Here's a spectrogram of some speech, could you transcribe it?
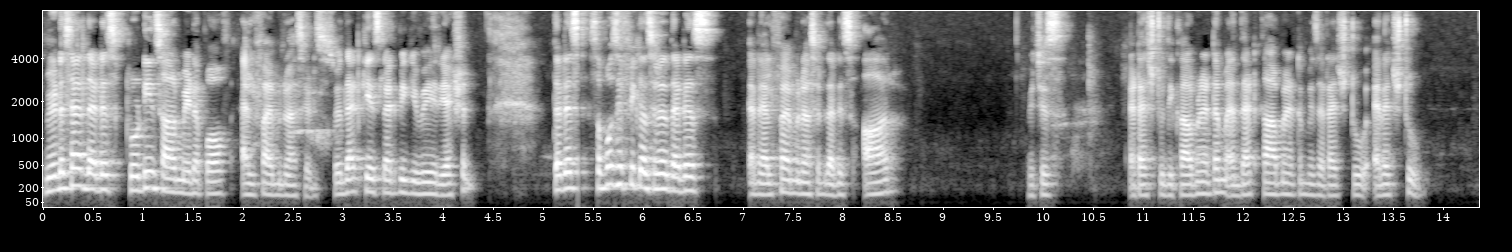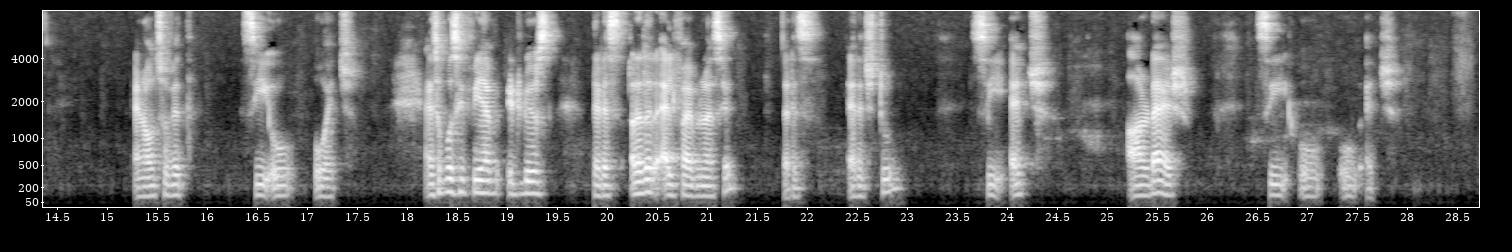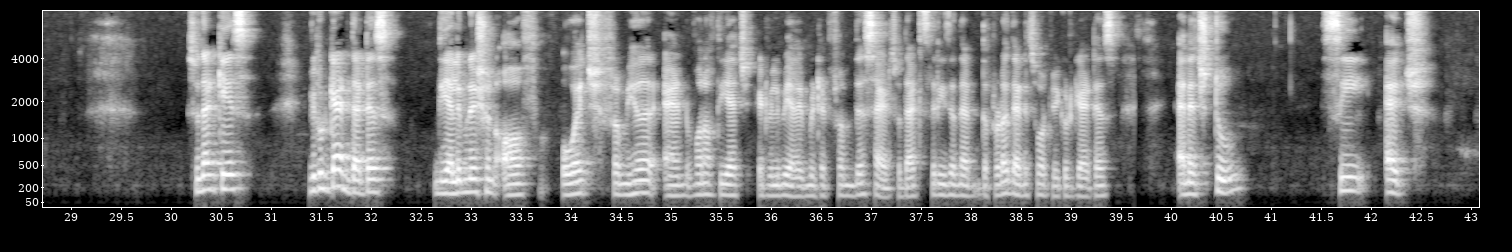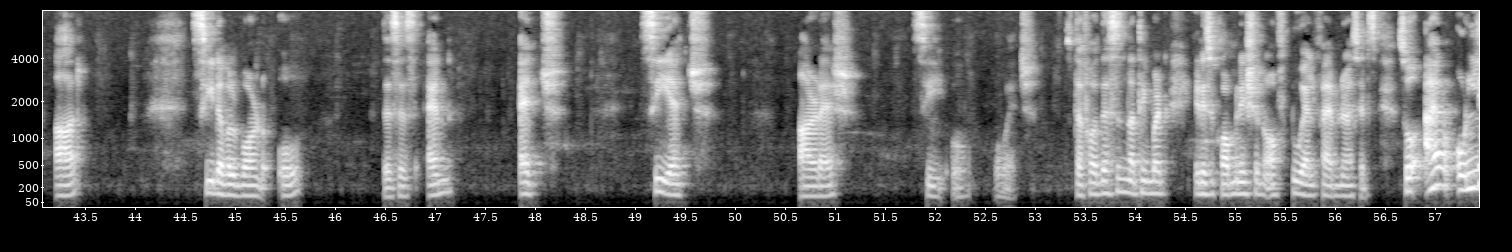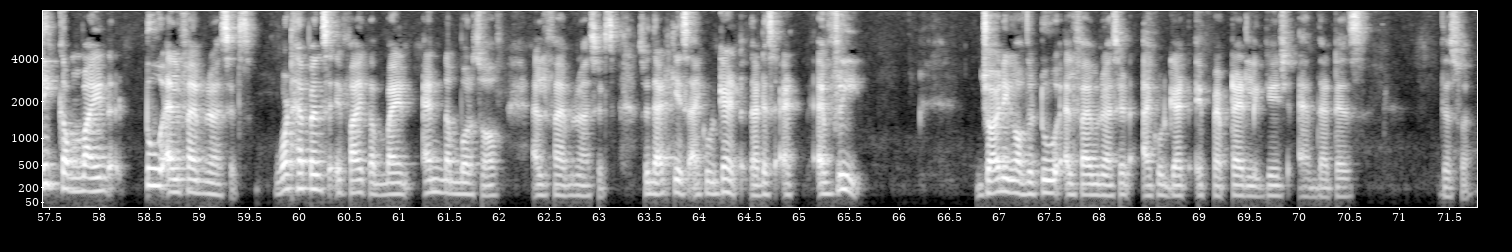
We understand that is proteins are made up of alpha amino acids. So in that case let me give you a reaction. That is suppose if we consider that is an alpha amino acid that is R which is attached to the carbon atom and that carbon atom is attached to NH2 and also with COOH and suppose if we have introduced that is another alpha amino acid that is NH2 CH R dash COOH so in that case we could get that is the elimination of OH from here and one of the H it will be eliminated from this side. So that's the reason that the product that is what we could get is NH2 CHR C double bond O this is N H CH R dash COOH therefore this is nothing but it is a combination of two alpha amino acids. So I have only combined two alpha amino acids. What happens if I combine n numbers of alpha amino acids? So in that case I could get that is at every joining of the two alpha amino acid I could get a peptide linkage and that is this one.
